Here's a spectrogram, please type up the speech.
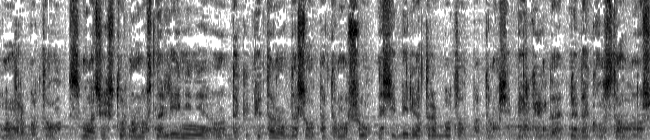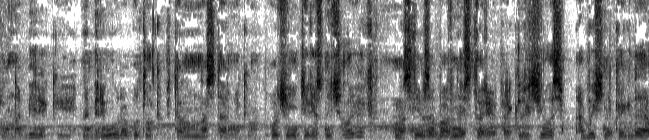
Он работал с младших штурманов на Ленине, он до капитанов дошел, потом ушел на Сибирь, отработал, потом в Сибирь, когда ледокол стал, он ушел на берег и на берегу работал капитаном-наставником. Очень интересный человек. Нас с ним забавная история приключилась. Обычно, когда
